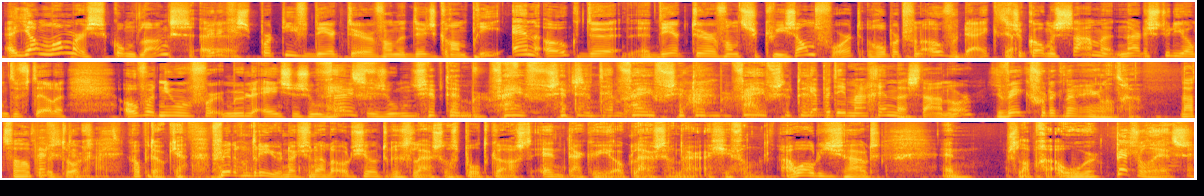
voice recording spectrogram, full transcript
Eh, Jan Lammers komt langs, ik. sportief directeur van de Dutch Grand Prix. En ook de directeur van circuit Zandvoort, Robert van Overdijk. Ze komen samen naar de studio om te vertellen over het nieuwe Formule 1 seizoen. Het seizoen. september. 5 september. September. 5 september. 5 Ik september. heb het in mijn agenda staan hoor. De week voordat ik naar Engeland ga. Laten we hopen 5 dat het doorgaat. Ik hoop het ook, ja. Vanmiddag om drie uur Nationale Autoshow. Terug te luisteren als podcast. En daar kun je ook luisteren naar als je van oude autootjes houdt. En slap geouwehoer. Petrolheads.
